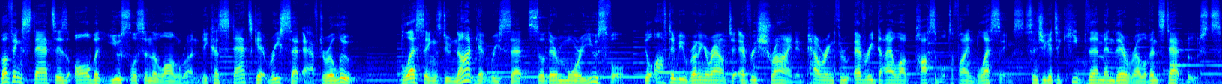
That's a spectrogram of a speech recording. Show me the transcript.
buffing stats is all but useless in the long run because stats get reset after a loop. Blessings do not get reset, so they're more useful. You'll often be running around to every shrine and powering through every dialogue possible to find blessings, since you get to keep them and their relevant stat boosts.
